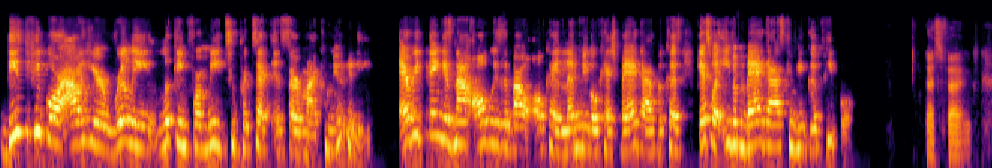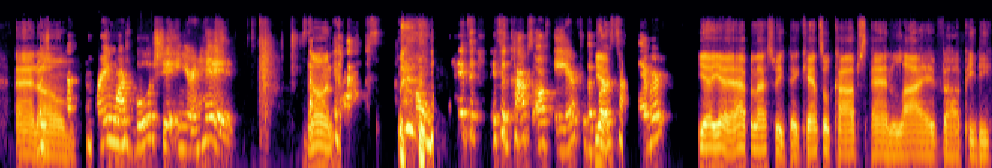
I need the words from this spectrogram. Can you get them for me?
these people are out here really looking for me to protect and serve my community. Everything is not always about, okay, let me go catch bad guys because guess what? Even bad guys can be good people. That's facts. And But um, brainwash bullshit in your head. no, Oh, they took- they took cops off air for the Yeah. first time ever. yeah, yeah, it happened last week. They canceled cops and live uh, PD.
